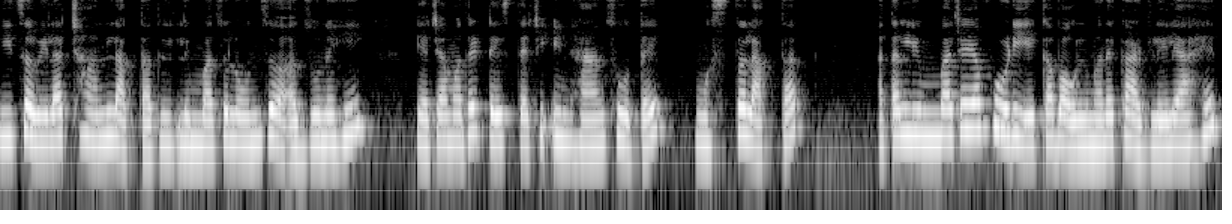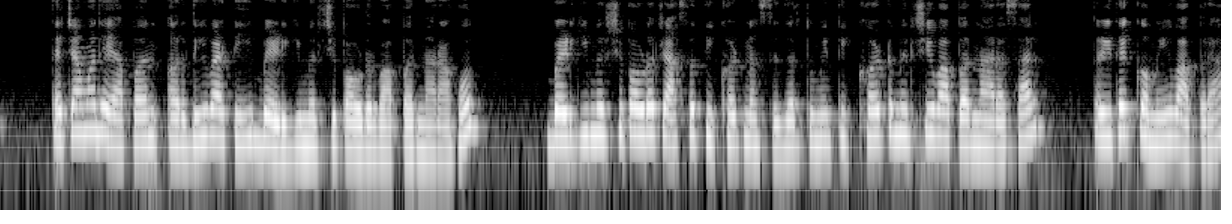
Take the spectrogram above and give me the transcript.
ही चवीला छान लागतात लिंबाचं लोणचं. अजूनही याच्यामध्ये टेस्ट त्याची इन्हॅन्स होते. मस्त लागतात. आता लिंबाच्या या फोडी एका बाऊलमध्ये काढलेल्या आहेत. त्याच्यामध्ये आपण अर्धी वाटी बेडगी मिरची पावडर वापरणार आहोत. बेडगी मिरची पावडर जास्त तिखट नसते. जर तुम्ही तिखट मिरची वापरणार असाल तर इथे कमी वापरा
